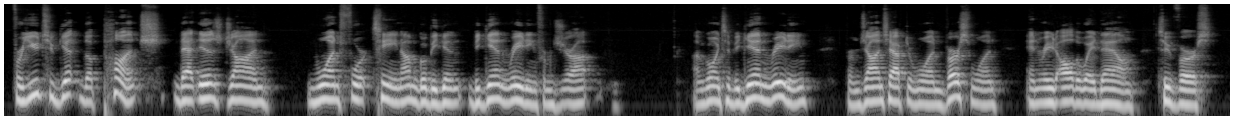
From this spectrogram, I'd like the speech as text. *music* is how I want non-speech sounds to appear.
for you to get the punch that is John 1:14, I'm going to begin begin reading from John I'm going to begin reading from John chapter 1 verse 1 and read all the way down to verse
